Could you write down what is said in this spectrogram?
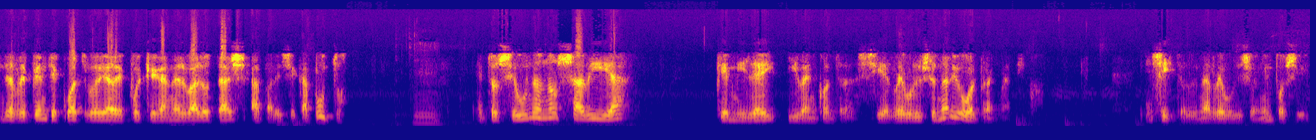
de repente, cuatro días después que gana el balotage, aparece Caputo. Mm. Entonces uno no sabía que Milei iba a encontrar, si el revolucionario o el pragmático. Insisto, de una revolución imposible.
